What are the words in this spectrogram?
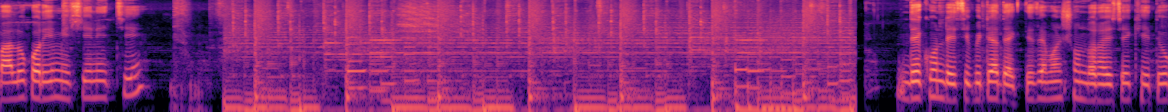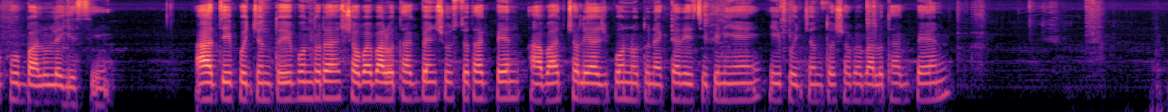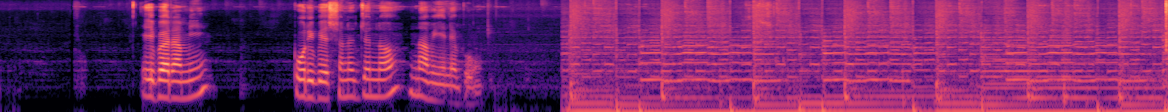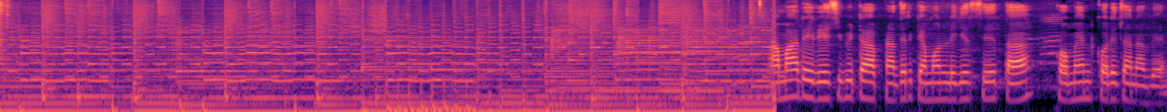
ভালো করে মিশিয়ে নিচ্ছি। দেখুন রেসিপিটা দেখতে যেমন সুন্দর হয়েছে, খেতেও খুব ভালো লেগেছে। আজ এ পর্যন্ত এই বন্ধুরা, সবাই ভালো থাকবেন, সুস্থ থাকবেন। আবার চলে আসব নতুন একটা রেসিপি নিয়ে। এই পর্যন্ত সবাই ভালো থাকবেন। এবার আমি পরিবেশনের জন্য নামিয়ে নেব। আমার এই রেসিপিটা আপনাদের কেমন লেগেছে তা কমেন্ট করে জানাবেন।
